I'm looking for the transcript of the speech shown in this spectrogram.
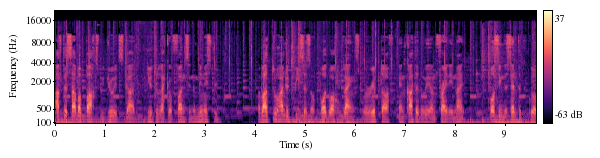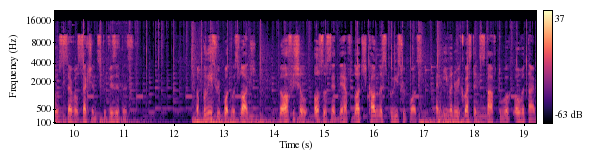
after Sabah Parks withdrew its guard due to lack of funds in the ministry. About 200 pieces of boardwalk planks were ripped off and carted away on Friday night, forcing the center to close several sections to visitors. A police report was lodged. The official also said they have lodged countless police reports and even requested staff to work overtime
